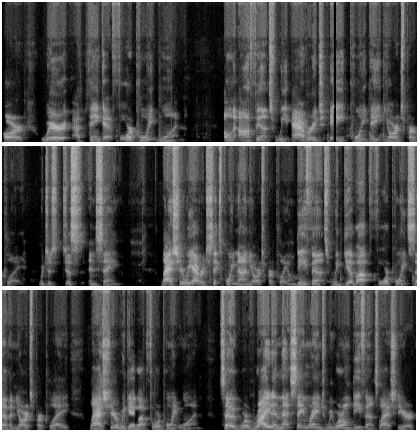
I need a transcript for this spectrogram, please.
far, we're, I think, at 4.1. On offense, we average 8.8 yards per play, which is just insane. Last year, we averaged 6.9 yards per play. On defense, we give up 4.7 yards per play. Last year, we gave up 4.1. So we're right in that same range we were on defense last year.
